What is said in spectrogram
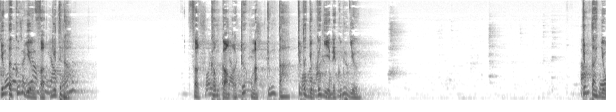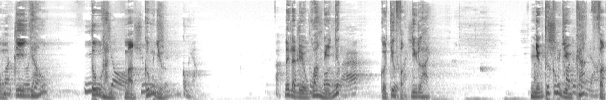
chúng ta cúng dường phật như thế nào? phật không còn ở trước mặt chúng ta. Chúng ta dùng cái gì để cúng dường? Chúng ta dùng y giáo tu hành mà cúng dường. đây là điều quan nghị nhất của chư phật như lai. Những thứ cúng dường khác phật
